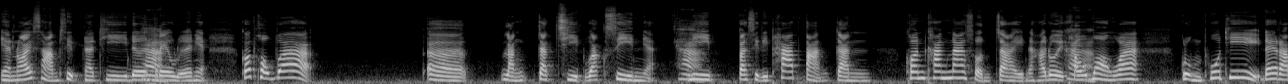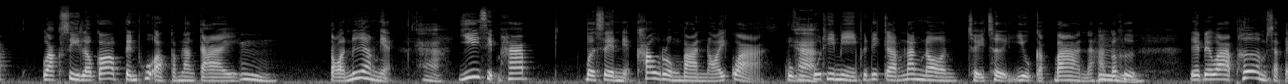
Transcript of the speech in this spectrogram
อย่างน้อย 30 นาทีเดินค่ะเร็วหรืออะไรเนี่ย ก็พบว่าเอ่อหลังจากฉีดวัคซีนเนี่ยค่ะมีประสิทธิภาพต่างกันค่อนข้างน่าสนใจนะคะ โดยค่ะเขามองว่ากลุ่มผู้ที่ได้รับวัคซีนแล้วก็เป็นผู้ออกกำลังกายอืมต่อเนื่องเนี่ยค่ะ25 เปอร์เซ็นเนี่ยเข้าโรงพยาบาลน้อยกว่า กลุ่มค่ะผู้ที่มีพฤติกรรมนั่งนอนเฉยๆ อยู่กับบ้านนะคะอืมก็คือเรียกได้ว่าเพิ่มศัก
